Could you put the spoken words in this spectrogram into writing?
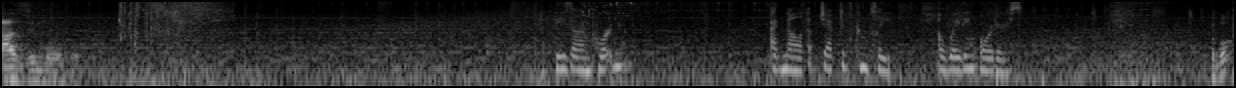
Quase morro. These are important. Acknowledge. Objective complete. Awaiting orders. Acabou?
